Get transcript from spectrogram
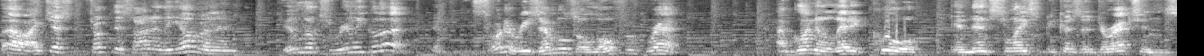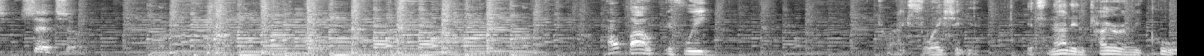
Well, I just took this out of the oven and it looks really good. It sort of resembles a loaf of bread. I'm going to let it cool and then slice because the directions said so. How about if we slicing it. It's not entirely cool,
